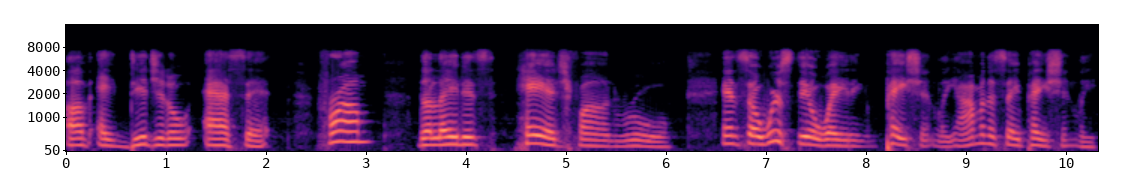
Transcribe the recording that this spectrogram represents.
of a digital asset from the latest hedge fund rule. And so we're still waiting patiently. I'm going to say patiently.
